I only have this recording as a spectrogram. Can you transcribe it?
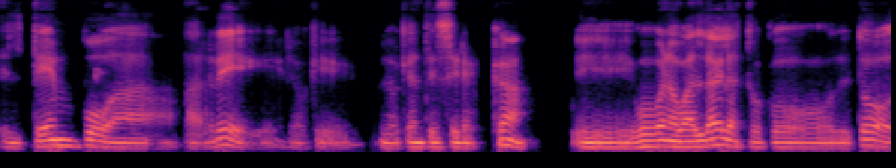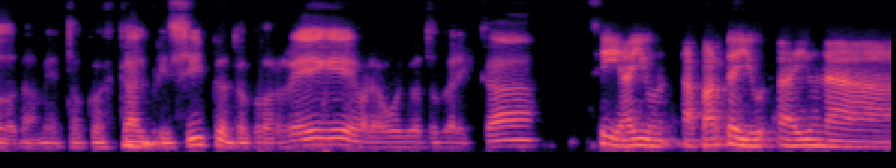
el tempo a, a reggae, lo que, lo que antes era ska. Eh, bueno, Baldaglas tocó de todo también, tocó ska al principio, tocó reggae, ahora vuelvo a tocar ska. Sí, hay un, aparte hay, hay una,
